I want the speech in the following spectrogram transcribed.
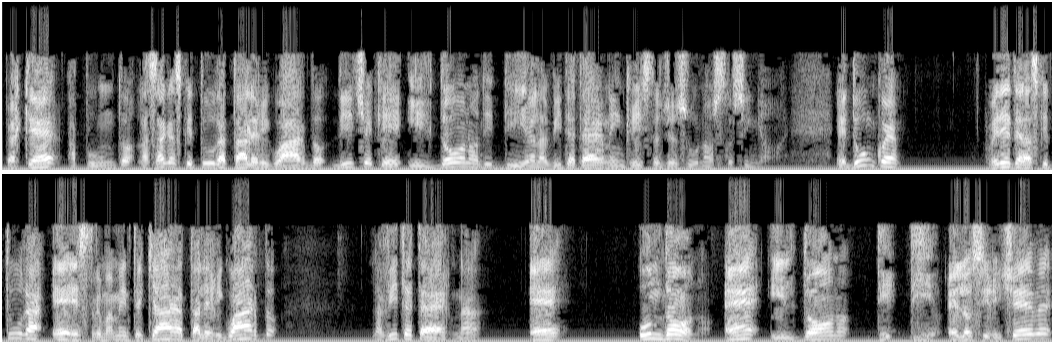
perché appunto la Sacra Scrittura a tale riguardo dice che il dono di Dio è la vita eterna in Cristo Gesù nostro Signore. E dunque, vedete, la Scrittura è estremamente chiara a tale riguardo, la vita eterna è un dono, è il dono di Dio e lo si riceve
